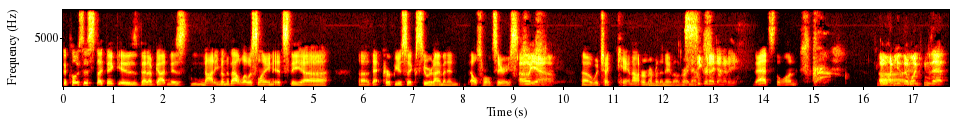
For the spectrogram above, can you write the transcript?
the closest I think is that I've gotten is not even about Lois Lane. It's the uh, uh, that Kurt Busiek, Stuart Immonen, and Elseworld series, oh yeah, uh, which I cannot remember the name of right now. Secret Identity. That's the one. The one. You, the one that.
